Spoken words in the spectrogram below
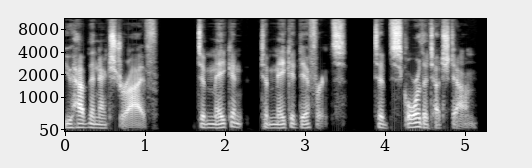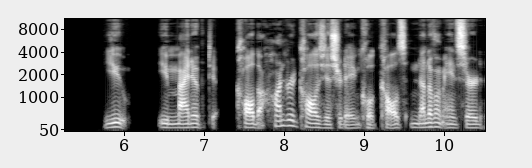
You have the next drive to make an to make a difference, to score the touchdown. You you might have called a hundred calls yesterday and cold calls. None of them answered.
